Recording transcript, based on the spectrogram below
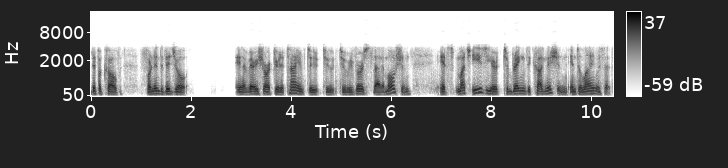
difficult for an individual in a very short period of time to, to, to reverse that emotion, it's much easier to bring the cognition into line with it,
